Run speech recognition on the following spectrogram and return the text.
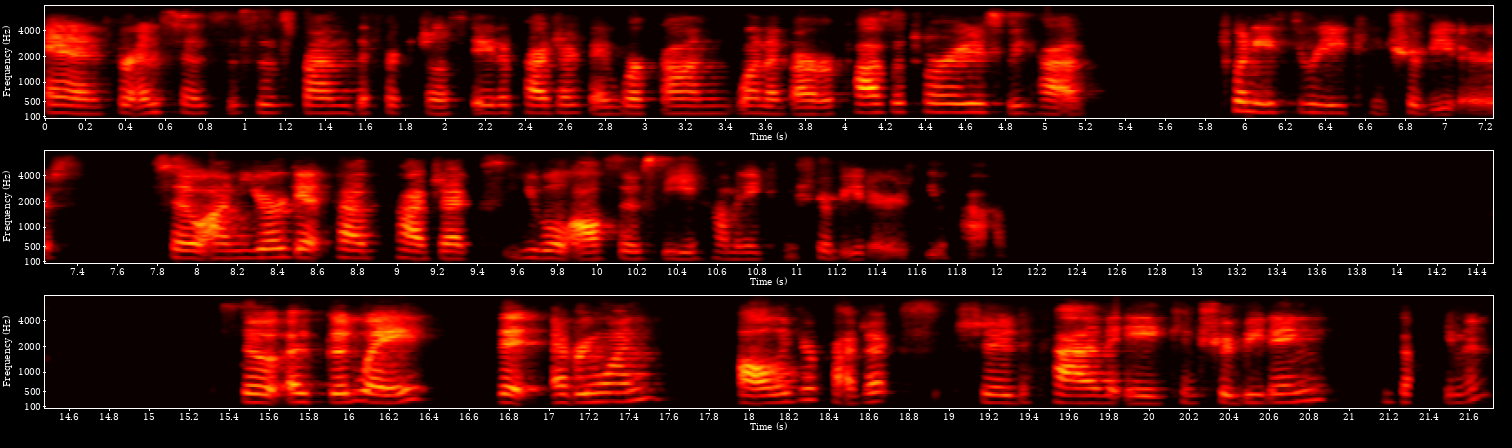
And for instance, this is from the Frictionless Data Project. I work on one of our repositories. We have 23 contributors. So on your GitHub projects, you will also see how many contributors you have. So a good way that everyone, all of your projects should have a contributing document.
